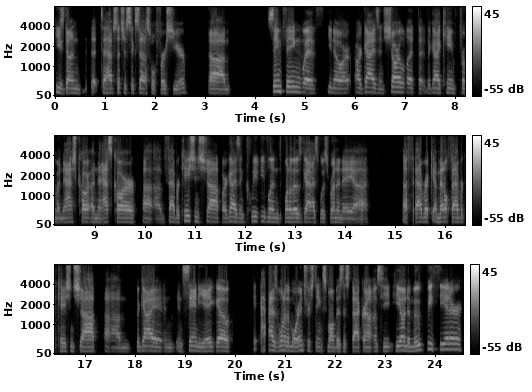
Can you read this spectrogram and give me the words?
he's done to have such a successful first year. Um, same thing with you know our, our guys in Charlotte. The, the guy came from a NASCAR a NASCAR uh, fabrication shop. Our guys in Cleveland, one of those guys was running a uh, a fabric, a metal fabrication shop. Um, the guy in, in San Diego has one of the more interesting small business backgrounds. He he owned a movie theater,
